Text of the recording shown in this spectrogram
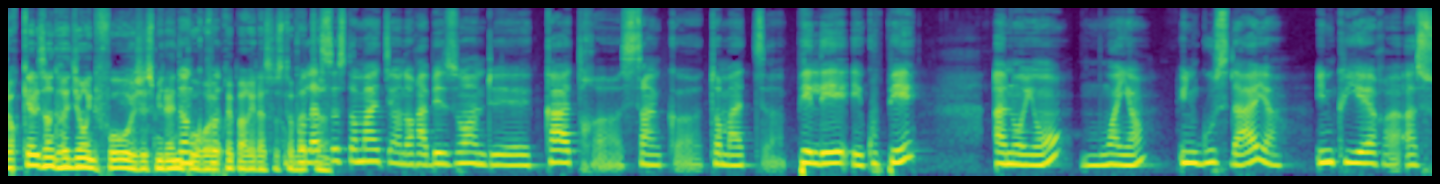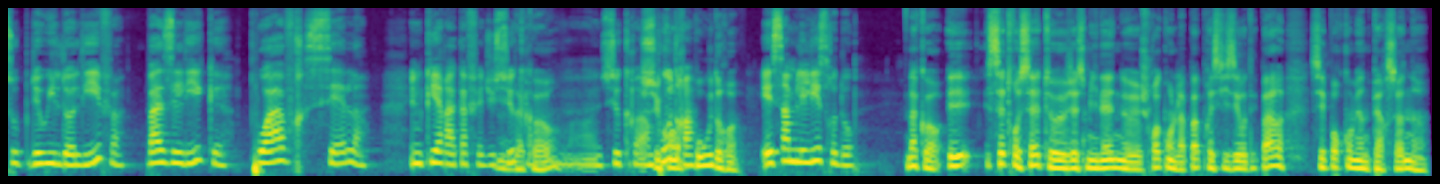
Alors, quels ingrédients il faut, Donc, pour euh, pour- préparer la sauce tomate Pour la sauce tomate, on aura besoin de 4, 5 tomates pelées et coupées, un oignon moyen, une gousse d'ail, une cuillère à soupe d'huile d'olive, basilic, poivre, sel, une cuillère à café du sucre, un sucre en Sucre poudre en poudre. et 100 ml d'eau. D'accord. Et cette recette, euh, Jesmilène, euh, je crois qu'on ne l'a pas précisé au départ, c'est pour combien de personnes?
